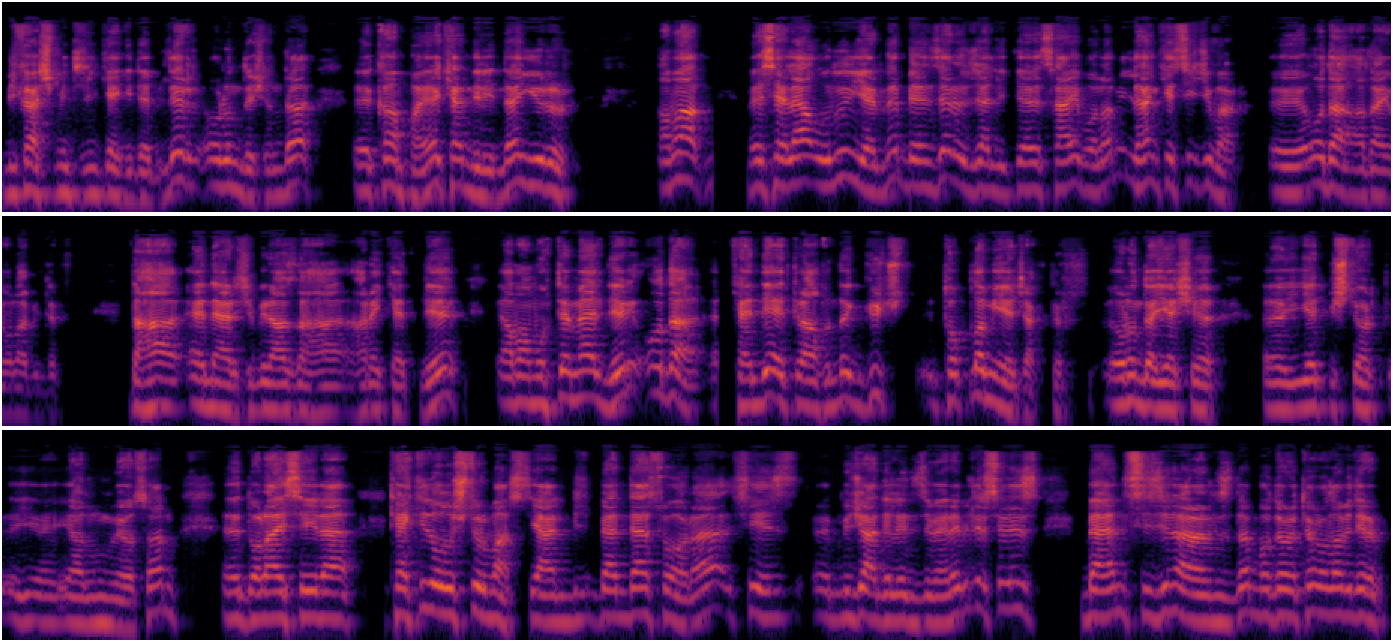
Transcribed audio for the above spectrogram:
birkaç mitinge gidebilir. Onun dışında e, kampanya kendiliğinden yürür. Ama mesela onun yerine benzer özelliklere sahip olan İlhan Kesici var. E, o da aday olabilir. Daha enerji, biraz daha hareketli ama muhtemeldir. O da kendi etrafında güç toplamayacaktır. Onun da yaşı 74 e, yanılmıyorsam. E, dolayısıyla tehdit oluşturmaz. Yani benden sonra siz e, mücadelenizi verebilirsiniz. Ben sizin aranızda moderatör olabilirim.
